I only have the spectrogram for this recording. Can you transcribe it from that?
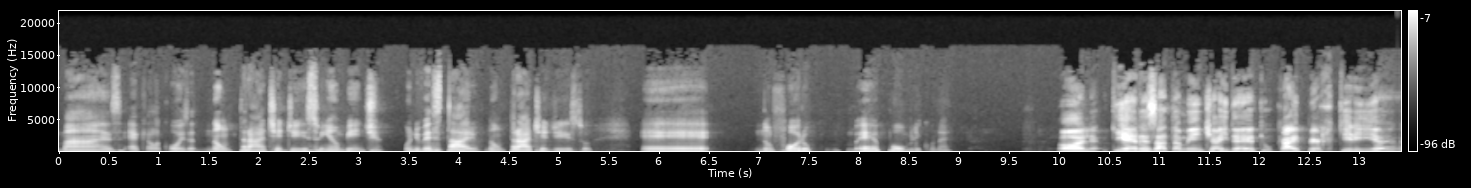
mas é aquela coisa. Não trate disso em ambiente universitário. Não trate disso é, no foro é, público, né? Olha, que era exatamente a ideia que o Kuyper queria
